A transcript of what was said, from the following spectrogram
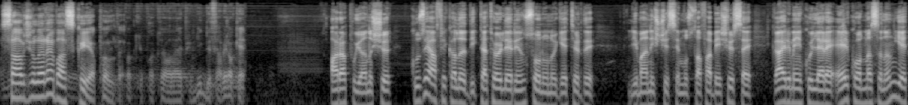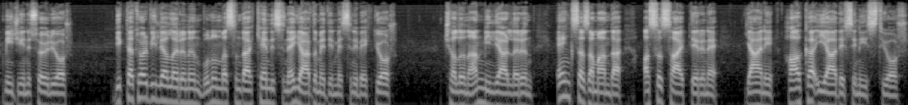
savcılara baskı yapıldı. Arap uyanışı Kuzey Afrikalı diktatörlerin sonunu getirdi. Liman işçisi Mustafa Beşir ise gayrimenkullere el konmasının yetmeyeceğini söylüyor. Diktatör villalarının bulunmasında kendisine yardım edilmesini bekliyor. Çalınan milyarların en kısa zamanda asıl sahiplerine yani halka iadesini istiyor.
